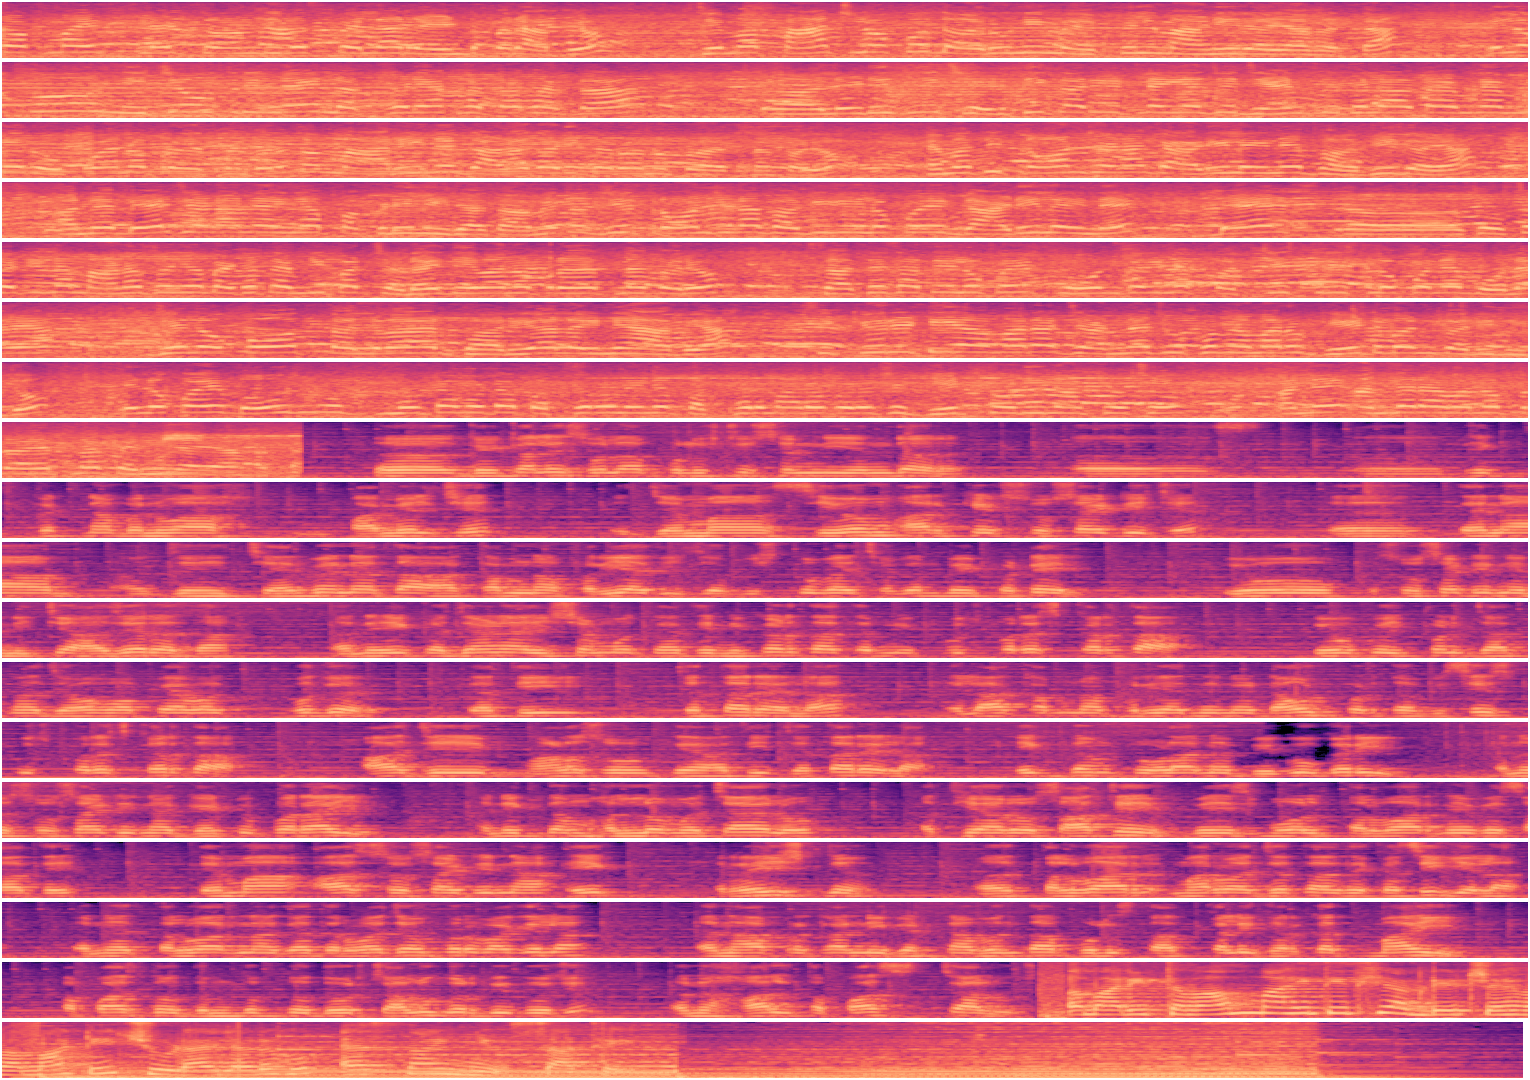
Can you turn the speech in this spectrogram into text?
બ્લોકમાં એક ફ્લેટ ત્રણ દિવસ પહેલાં રેન્ટ પર આપ્યો જેમાં પાંચ લોકો દારૂની મહેફિલ માણી રહ્યા હતા. એ લોકો નીચે ઉતરીને લથડિયા ખાતા ખાતા લેડીઝની છેડતી કરી એટલે અહીંયા જે જેન્ટ્સ બેઠેલા હતા એમણે એમને રોકવાનો પ્રયત્ન કર્યો. તો મારીને ગાળાગાળી કરવાનો પ્રયત્ન કર્યો. એમાંથી ત્રણ જણા ગાડી લઈને ભાગી ગયા અને બે જણાને અહીંયા પકડી લીધા હતા. અમે તો જે ત્રણ જણા ભાગી ગયા, એ લોકોએ ગાડી લઈને બે સોસાયટીના માણસો અહીંયા બેઠા હતા, એમની પર ચડાઈ દેવાનો પ્રયત્ન કર્યો. સાથે સાથે એ લોકોએ ફોન કરીને પચીસ, ત્રીસ લોકોને બોલાયા. જે લોકો તલવાર, ધારિયા લઈને આવ્યા. સિક્યુરિટીએ અમારા જાનના જોખમે અમારો ગેટ બંધ કરી દીધો. એ લોકોએ બહુ જ મોટા મોટા પથ્થરો લઈને પથ્થરમારો કર્યો છે, ગેટ તોડી નાખ્યો છે અને અંદર આવવાનો પ્રયત્ન કરી રહ્યા હતા. ગઈકાલે સોલા પોલીસ સ્ટેશનની અંદર એક ઘટના બનવા પામેલ છે, જેમાં શિવમ આર્કેડ સોસાયટી છે. તેના જે ચેરમેન હતા, આ કામના ફરિયાદી જે વિષ્ણુભાઈ છગનભાઈ પટેલ, તેઓ સોસાયટીને નીચે હાજર હતા અને એક અજાણ્યા ઈસમો ત્યાંથી નીકળતા, તેમની પૂછપરછ કરતા, તેઓ કોઈ પણ જાતના જવાબ આપ્યા વગર ત્યાંથી જતા રહેલા. એટલે આ કામના ફરિયાદીને ડાઉટ પડતા, વિશેષ પૂછપરછ કરતા આ જે માણસો ત્યાંથી જતા રહેલા, એકદમ ટોળાને ભેગું કરી અને સોસાયટીના ગેટ ઉપર આવી અને એકદમ હલ્લો મચાયેલો, હથિયારો સાથે બેઝબોલ તલવાર ને એ સાથે. તેમાં આ સોસાયટીના એક રહીશને તલવાર મારવા જતા તે ખસી ગયેલા અને તલવારના દરવાજા ઉપર વાગેલા અને આ પ્રકારની ઘટના બનતા પોલીસ તાત્કાલિક હરકતમાં આવી તપાસનો ધમધમતો દોર ચાલુ કરી દીધો છે. અને હાલ તપાસ ચાલુ છે. અમારી તમામ માહિતીથી અપડેટ રહેવા માટે જોડાયેલા રહો એસ ન્યૂઝ સાથે.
